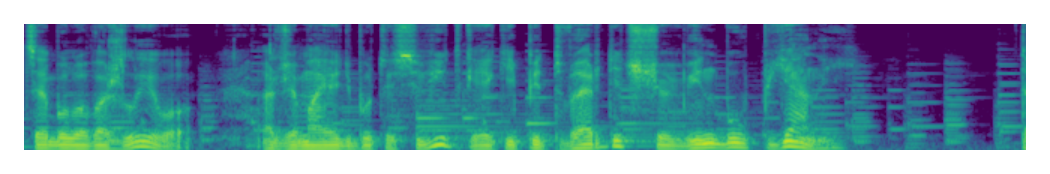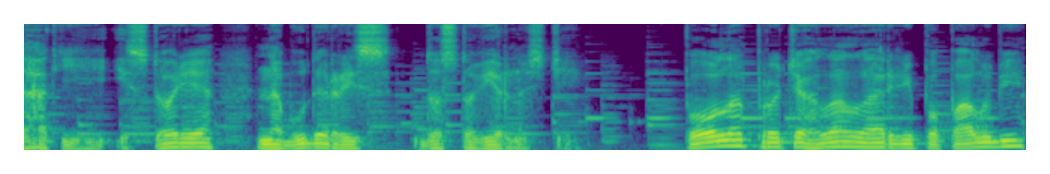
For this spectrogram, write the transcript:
Це було важливо, адже мають бути свідки, які підтвердять, що він був п'яний. Так її історія набуде рис достовірності. Пола протягла Ларрі по палубі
